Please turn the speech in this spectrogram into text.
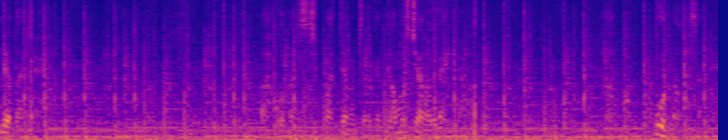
Lihat aja. Aku akan secepatnya menceraikan kamu secara legal. Apa pun alasannya.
